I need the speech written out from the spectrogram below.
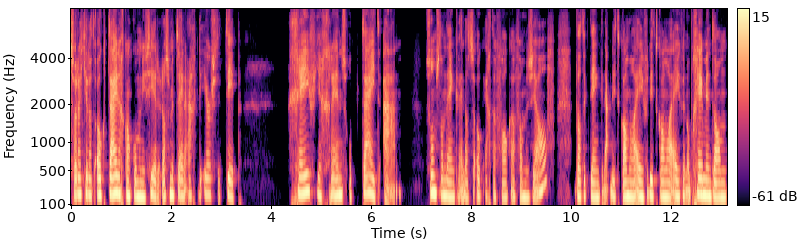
zodat je dat ook tijdig kan communiceren. Dat is meteen eigenlijk de eerste tip. Geef je grens op tijd aan. Soms dan denken we, en dat is ook echt een valkuil van mezelf, dat ik denk, nou, dit kan wel even, dit kan wel even. En op een gegeven moment dan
